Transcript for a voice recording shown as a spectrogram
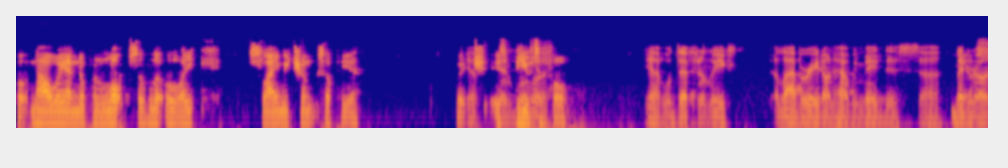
but now we end up with lots of little like slimy chunks up here, which is and we'll, uh, beautiful. Yeah, we'll definitely elaborate on how we made this uh, later Yes. on.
